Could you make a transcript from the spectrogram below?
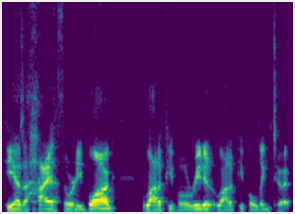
he has a high authority blog. A lot of people read it. A lot of people link to it.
